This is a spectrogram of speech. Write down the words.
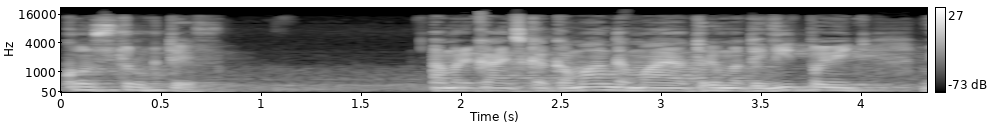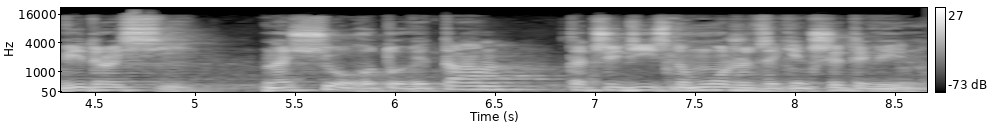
конструктив. Американська команда має отримати відповідь від Росії, на що готові там та чи дійсно можуть закінчити війну.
